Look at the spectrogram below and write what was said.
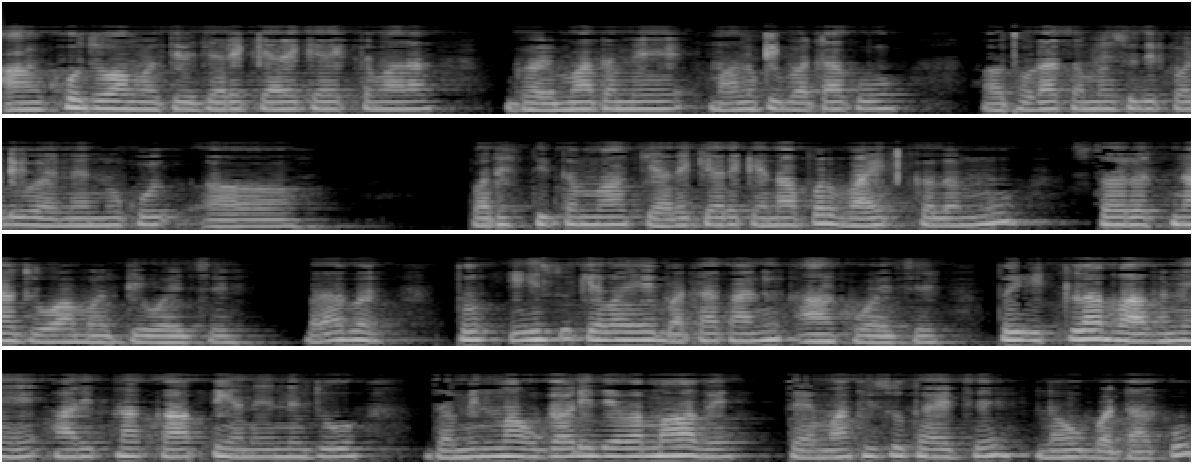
આંખો જોવા મળતી હોય. જ્યારે ક્યારેક ક્યારેક તમારા ઘરમાં તમે માનો કે બટાકું થોડા સમય સુધી પડ્યું હોય અને એનું કોઈ પરિસ્થિતિમાં ક્યારેક ક્યારેક એના પર વ્હાઇટ કલરનું સંરચના જોવા મળતી હોય છે. બરાબર? તો એ શું કહેવાય? એ બટાકાની આંખ હોય છે. તો એટલા ભાગને આ રીતના કાપી અને એને જો જમીનમાં ઉગાડી દેવામાં આવે, તો એમાંથી શું થાય છે? નવું બટાકું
